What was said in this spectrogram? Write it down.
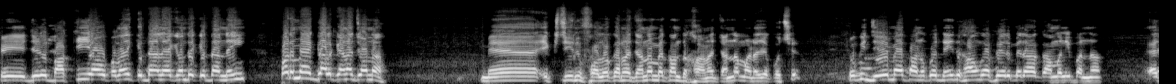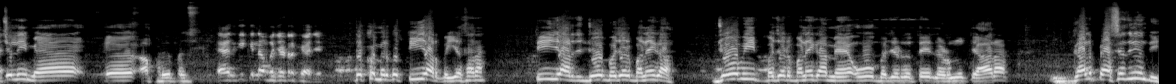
ਤੇ ਜਿਹੜੇ ਬਾਕੀ ਆ ਉਹ ਪਤਾ ਨਹੀਂ ਕਿੱਦਾਂ ਲੈ ਕੇ ਆਉਂਦੇ ਕਿੱਦਾਂ ਨਹੀਂ। ਪਰ ਮੈਂ ਇੱਕ ਗੱਲ ਕਹਿਣਾ ਚਾਹੁੰਦਾ ਮੈਂ ਇੱਕ ਚੀਜ਼ ਨੂੰ ਫੋਲੋ ਕਰਨਾ ਚਾਹੁੰਦਾ ਮੈਂ ਤੁਹਾਨੂੰ ਦਿਖਾਉਣਾ ਚਾਹੁੰਦਾ ਮਾੜਾ ਜਿਹਾ ਕੁਝ ਕਿਉਂਕਿ ਜੇ ਮੈਂ ਤੁਹਾਨੂੰ ਕੋਈ ਨਹੀਂ ਦਿਖਾਊਂਗਾ ਫਿਰ ਮੇਰਾ ਕੰਮ ਨਹੀਂ ਬਣਨਾ। ਐਕਚੁਅਲੀ ਮੈਂ ਆਪਣੇ ਪੈਸੇ ਐਰ ਕੀ ਕਿੰਨਾ ਬਜਟ ਰੱਖਿਆ ਜੇ? ਦੇਖੋ ਮੇਰੇ ਕੋਲ 30000 ਰੁਪਈਆ ਸਾਰਾ। 30000 ਚ ਜੋ ਬਜਟ ਬਣੇਗਾ ਜੋ ਵੀ ਬਜਟ ਬਣੇਗਾ ਮੈਂ ਉਹ ਬਜਟ ਦੇ ਉੱਤੇ ਲੜਨ ਨੂੰ ਤਿਆਰ ਆ। ਗੱਲ ਪੈਸੇ ਦੀ ਨਹੀਂ ਹੁੰਦੀ।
